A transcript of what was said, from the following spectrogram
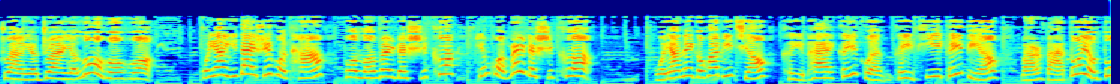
转呀转呀，乐呵呵。我要一袋水果糖，菠萝味儿的十颗，苹果味儿的十颗。我要那个花皮球，可以拍，可以滚，可以踢，可以顶。玩法多又多，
